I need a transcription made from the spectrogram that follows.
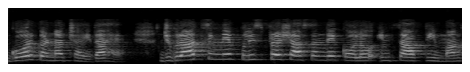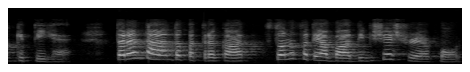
ਗੌਰ ਕਰਨਾ ਚਾਹੀਦਾ ਹੈ। ਜੁਗਰਾਜ ਸਿੰਘ ਨੇ ਪੁਲਿਸ ਪ੍ਰਸ਼ਾਸਨ ਦੇ ਕੋਲੋਂ ਇਨਸਾਫ ਦੀ ਮੰਗ ਕੀਤੀ ਹੈ। ਤਰਨਤਾਰਨ ਤੋਂ ਪੱਤਰਕਾਰ ਸੋਨੂ ਫਤਿਆਬਾਦ ਦੀ ਵਿਸ਼ੇਸ਼ ਰਿਪੋਰਟ।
